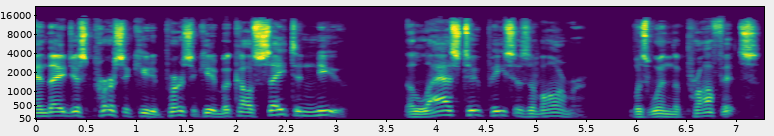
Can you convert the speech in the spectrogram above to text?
and they just persecuted, persecuted because Satan knew the last two pieces of armor was when the prophets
